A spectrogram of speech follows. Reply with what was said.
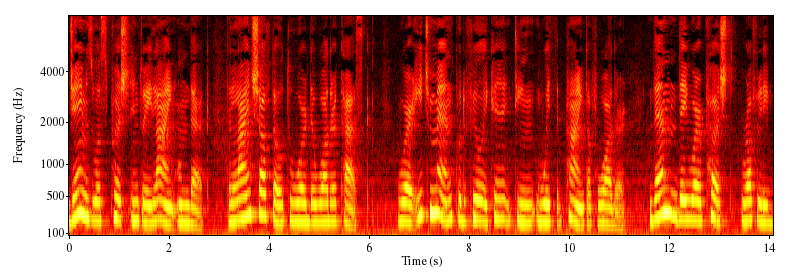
James was pushed into a line on deck. The line shuffled toward the water cask, where each man could fill a canteen with a pint of water. Then they were pushed roughly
